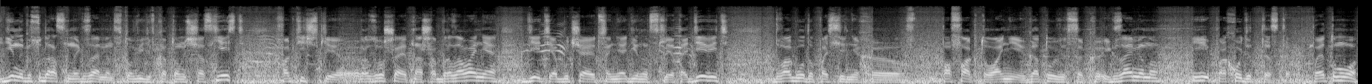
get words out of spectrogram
Единый государственный экзамен в том виде, в котором сейчас есть, фактически разрушает наше образование. Дети обучаются не 11 лет, а 9. Два года последних э, по факту они готовятся к экзамену и проходят тесты. Поэтому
